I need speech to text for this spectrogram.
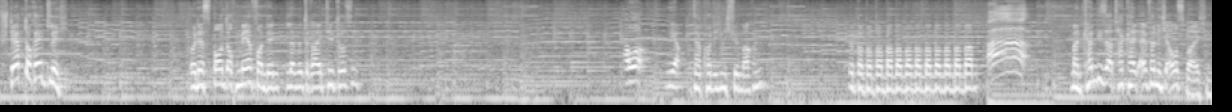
Sterbt doch endlich! Und er spawnt auch mehr von den Level 3 Titussen. Aua. Ja, da konnte ich nicht viel machen. Ah! Man kann diese Attacke halt einfach nicht ausweichen.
